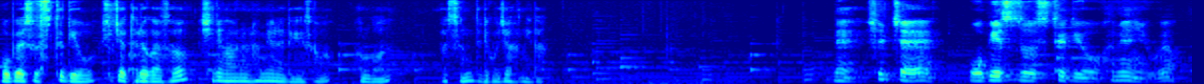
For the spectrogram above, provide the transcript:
OBS 스튜디오 실제 들어가서 실행하는 화면에 대해서 한번 말씀드리고자 합니다. 네, 실제 OBS 스튜디오 화면이고요.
